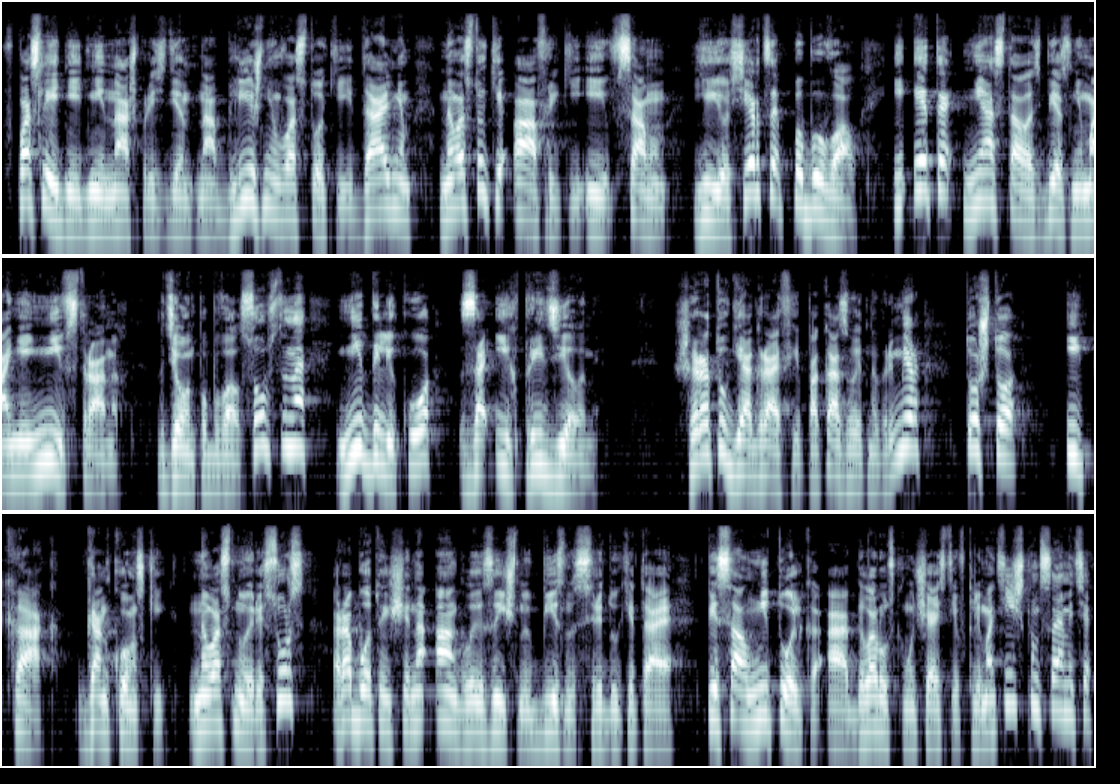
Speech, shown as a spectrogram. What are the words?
В последние дни наш президент на Ближнем Востоке и Дальнем, на востоке Африки и в самом ее сердце побывал. И это не осталось без внимания ни в странах где он побывал, собственно, недалеко за их пределами. Широту географии показывает, например, то, что и как гонконгский новостной ресурс, работающий на англоязычную бизнес-среду Китая, писал не только о белорусском участии в климатическом саммите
